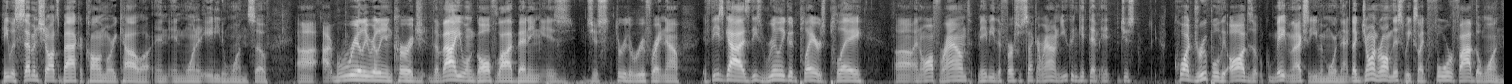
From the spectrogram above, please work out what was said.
He was seven shots back of Collin Morikawa and, and won at 80 to 1. So uh, I really, really encourage the value on golf live betting is just through the roof right now. If these guys, these really good players, play uh, an off round, maybe the first or second round, you can get them at just quadruple the odds, of, maybe actually even more than that. Like Jon Rahm this week's like four or five to one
